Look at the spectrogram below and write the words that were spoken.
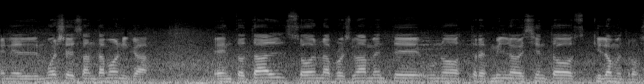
en el muelle de Santa Mónica. En total son aproximadamente unos 3.900 kilómetros.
